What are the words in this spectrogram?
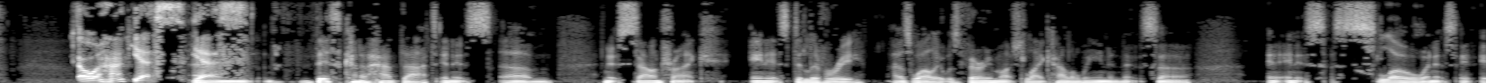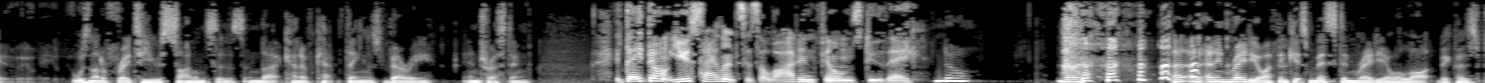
Oh, uh huh. Yes, yes. And this kind of had that in its um, in its soundtrack, in its delivery as well. It was very much like Halloween, and it's uh, in, in its slow and it's it, it was not afraid to use silences, and that kind of kept things very interesting. They don't use silences a lot in films, do they? No. No. and, and, and, in radio, I think it's missed in radio a lot because.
